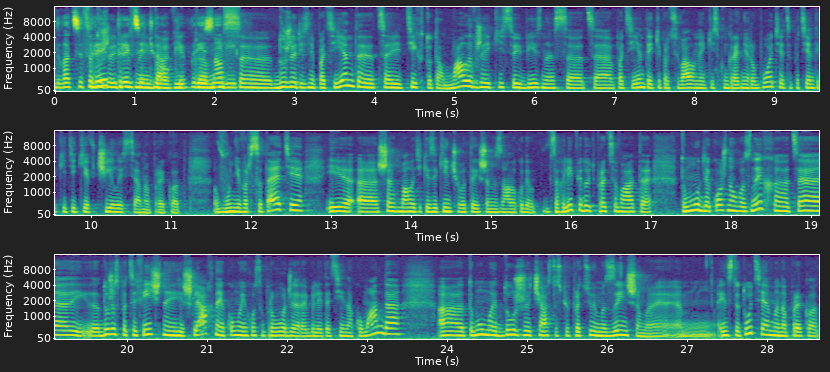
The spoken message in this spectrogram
Це 23, дуже 30 різний да, років. вік. Різний У нас вік. е, дуже різні пацієнти. Це ті, хто там мали вже якийсь свій бізнес. е, Це пацієнти, які працювали на якійсь конкретній роботі. Це пацієнти, які тільки вчилися, наприклад, в університеті і ще мали тільки закінчувати і ще не знали, куди взагалі підуть працювати. Тому для кожного з них е, це дуже специфічний шлях, на якому його супроводжує реабілітаційна команда. Е, Тому ми дуже часто співпрацюємо з іншими ем, інституціями, наприклад,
